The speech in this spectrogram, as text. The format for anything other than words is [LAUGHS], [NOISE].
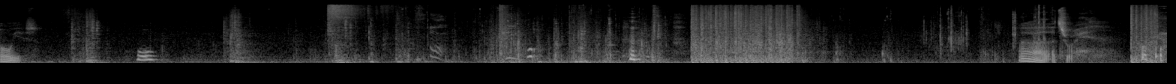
Oh yes. Oh. ah, that's right. [LAUGHS] Oh.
